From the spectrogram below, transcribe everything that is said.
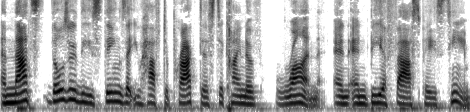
and that's those are these things that you have to practice to kind of run and and be a fast paced team,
